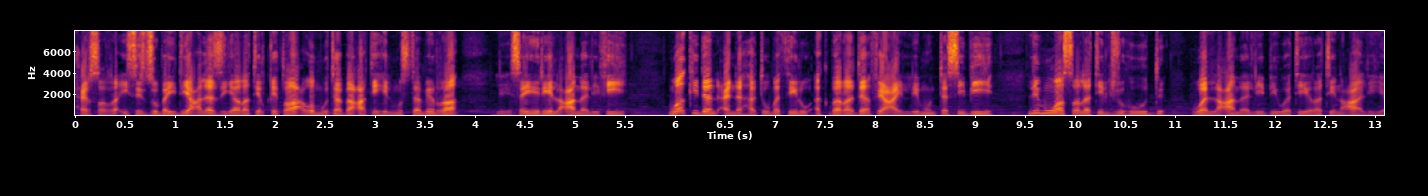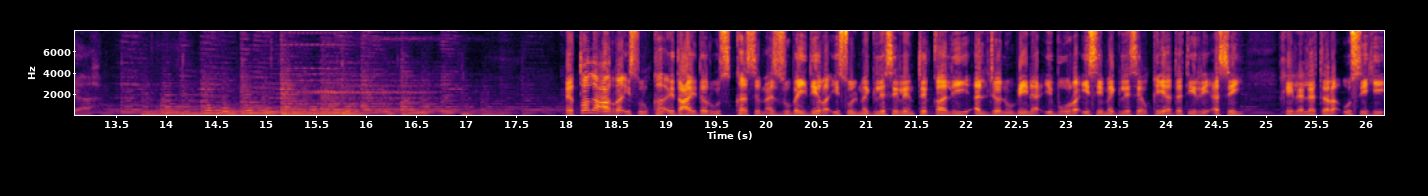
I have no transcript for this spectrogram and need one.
حرص الرئيس الزبيدي على زيارة القطاع ومتابعته المستمرة لسير العمل فيه، مؤكدا أنها تمثل أكبر دافع لمنتسبيه لمواصلة الجهود والعمل بوتيرة عالية. اطلع الرئيس القائد عيدروس قاسم الزبيدي رئيس المجلس الانتقالي الجنوبي نائب رئيس مجلس القيادة الرئاسي خلال ترأسه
